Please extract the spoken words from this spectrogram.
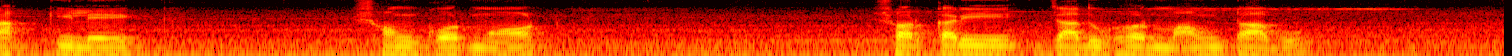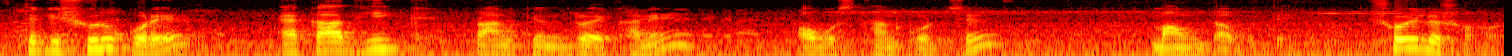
নাক্কি লেক শঙ্কর মঠ, সরকারি জাদুঘর মাউন্ট আবু থেকে শুরু করে একাধিক প্রাণকেন্দ্র এখানে অবস্থান করছে মাউন্ট আবুতে। শৈল শহর।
